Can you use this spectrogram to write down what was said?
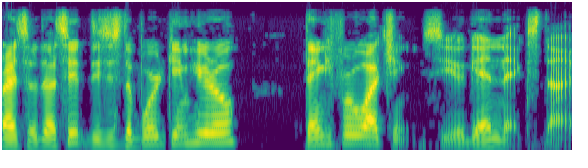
Alright, so that's it. This is the Board Game Hero. Thank you for watching. See you again next time.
